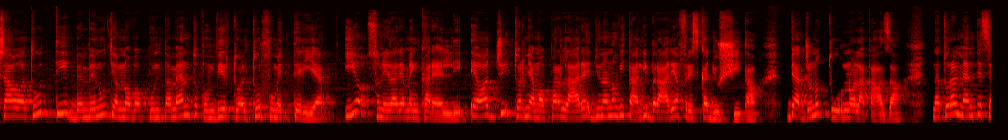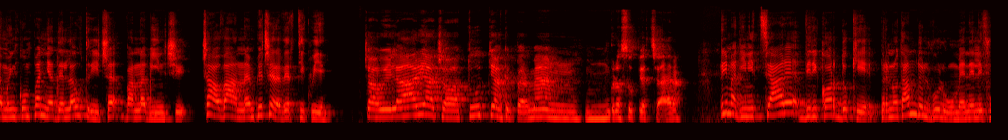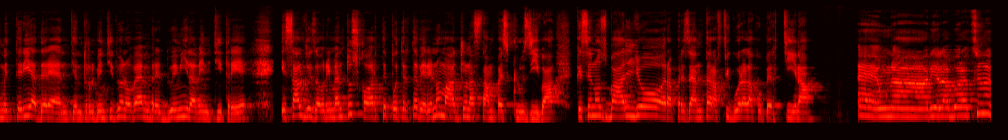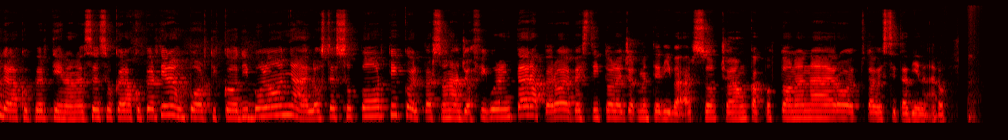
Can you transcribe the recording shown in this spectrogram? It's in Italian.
Ciao a tutti, benvenuti a un nuovo appuntamento con Virtual Tour Fumetterie. Io sono Ilaria Mencarelli e oggi torniamo a parlare di una novità libraria fresca di uscita, Viaggio notturno La Casa. Naturalmente siamo in compagnia dell'autrice Vanna Vinci. Ciao Vanna, è un piacere averti qui. Ciao Ilaria, ciao a tutti, anche per me è un, un grosso piacere. Prima di iniziare vi ricordo che prenotando il volume nelle fumetterie aderenti entro il 22 novembre 2023 e salvo esaurimento scorte potrete avere in omaggio una stampa esclusiva che se non sbaglio rappresenta, raffigura la copertina. È una rielaborazione della copertina, nel senso che la copertina è un portico di Bologna, è lo stesso portico, il personaggio a figura intera, però è vestito leggermente diverso, cioè un cappottone nero e tutta vestita di nero.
